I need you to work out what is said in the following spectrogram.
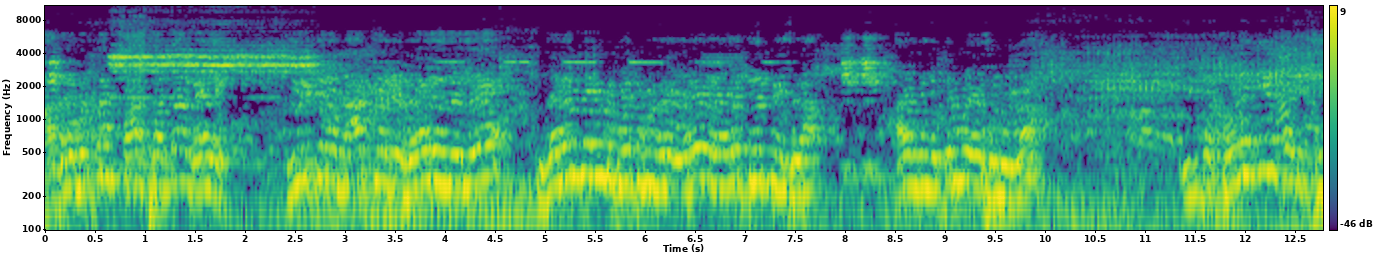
அதுல மட்டும் பாஸ் பண்ணா வேலை. இருக்கிற நாட்டில் வேலையிலேயே நிரந்தரம் போட்டு கொடுக்குற ஒரே வேலை டிஎன்பிசி தான் அதை நீங்க திரும்ப ஏன் சொல்லுவீங்களா இந்த துறைக்கு படிச்சு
